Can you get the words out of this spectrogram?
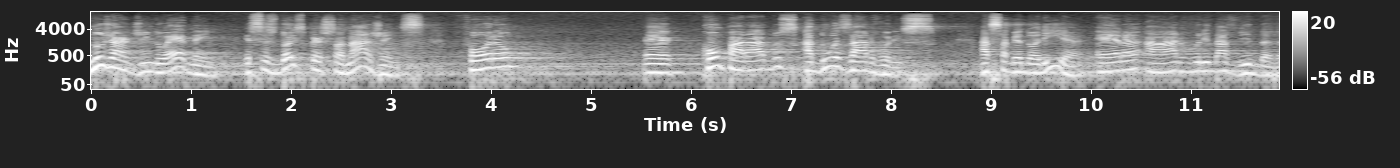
No jardim do Éden, esses dois personagens foram é, comparados a duas árvores. A sabedoria era a árvore da vida,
